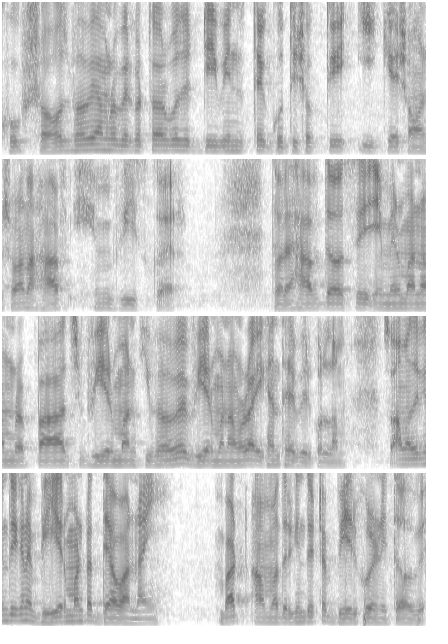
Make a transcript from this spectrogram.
খুব সহজভাবে আমরা বের করতে পারব যে ডি বিন্দুতে গতিশক্তি ই কে সমান সমান হাফ এম ভি স্কোয়ার তাহলে হাফ দেওয়া আছে এম এর মান আমরা পাঁচ ভি এর মান কীভাবে? ভি এর মান আমরা এখান থেকে বের করলাম। সো আমাদের কিন্তু এখানে ভি এর মানটা দেওয়া নাই বাট আমাদের কিন্তু এটা বের করে নিতে হবে।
